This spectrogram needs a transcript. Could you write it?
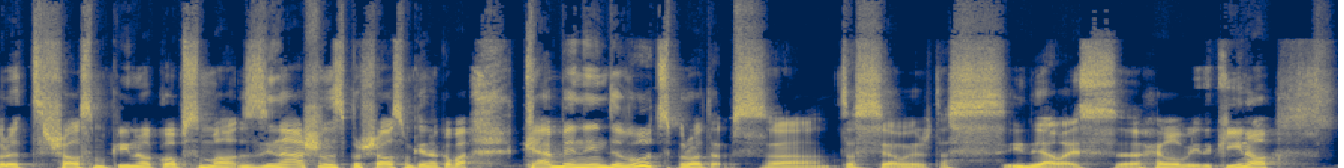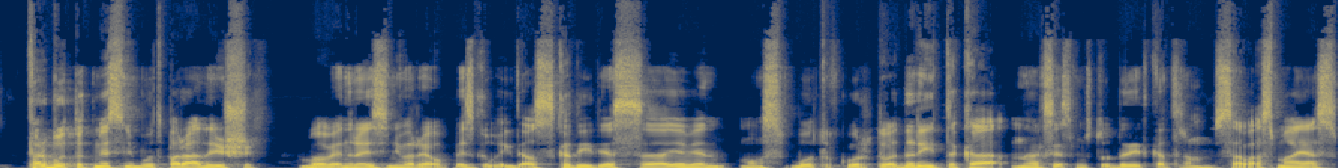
pret šausmu kino kopumā, zināšanas par šausmu kino kopumā. Cabin in the Woods, protams, tas jau ir tas ideālais Halloween kino. Varbūt pat mēs viņu būtu parādījuši vēl vienu reizi viņu var jau bezgalīgi daudz skatīties, ja vien mums būtu kur to darīt. Tā kā nāksies mums to darīt katram savās mājās.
